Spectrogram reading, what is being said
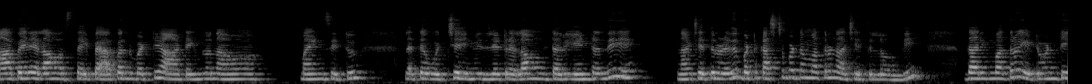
ఆ పైన ఎలా వస్తాయి? పేపర్ని బట్టి ఆ టైంలో నా మైండ్ సెట్ లేకపోతే వచ్చే ఇన్విజిలేటర్ ఎలా ఉంటారు ఏంటంది నా చేతిలో లేదు బట్ కష్టపడడం మాత్రం నా చేతుల్లో ఉంది. దానికి మాత్రం ఎటువంటి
